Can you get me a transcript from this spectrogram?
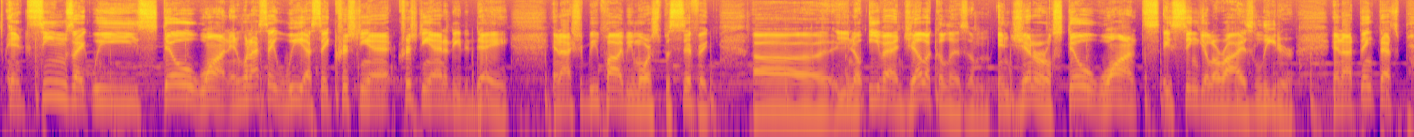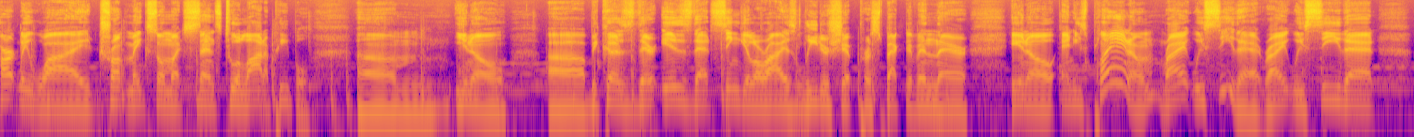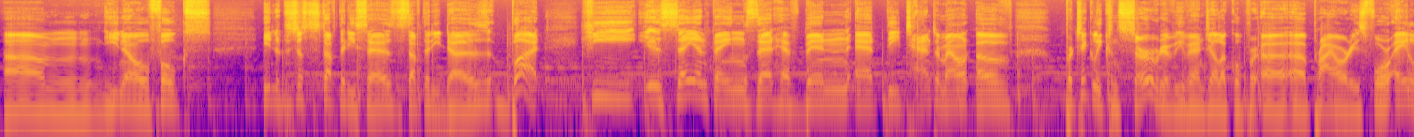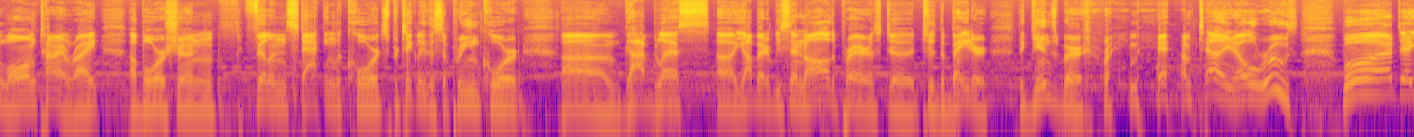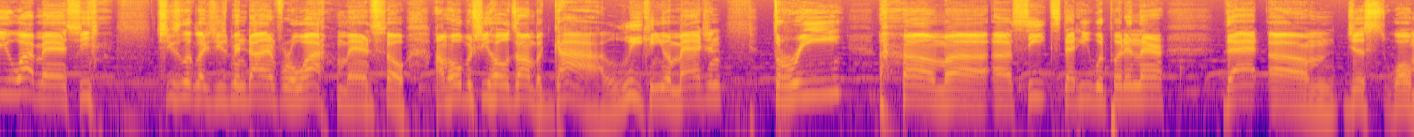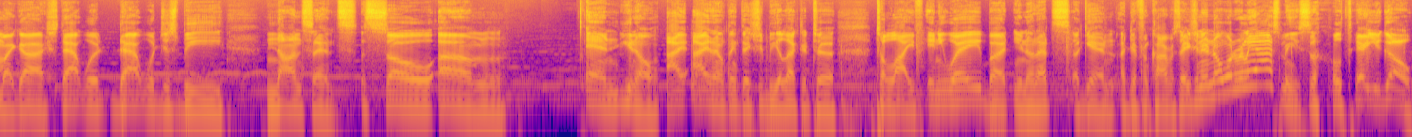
it seems like we still want, and when I say we, I say Christian Christianity today, and I should be probably be more specific. Uh, you know, evangelicalism in general still wants a singularized leader, and I think that's partly why Trump makes so much sense to a lot of people. Um, you know uh, because there is that singularized leadership perspective in there, you know, and he's playing them, right? We see that, right? We see that, um, you know, folks you know, it's just the stuff that he says, the stuff that he does, but he is saying things that have been at the tantamount of particularly conservative evangelical uh, uh, priorities for a long time, right? Abortion, filling, stacking the courts, particularly the Supreme Court. Um, God bless. Uh, y'all better be sending all the prayers to to the Bader, the Ginsburg, right, man? I'm telling you, old Ruth, boy, I tell you what, man, she she's looked like she's been dying for a while, man. So I'm hoping she holds on. But golly, can you imagine three um, uh, uh, seats that he would put in there, that um, just whoa my gosh, that would that would just be nonsense. So um, and you know I, I don't think they should be elected to to life anyway but you know that's again a different conversation and no one really asked me so there you go.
